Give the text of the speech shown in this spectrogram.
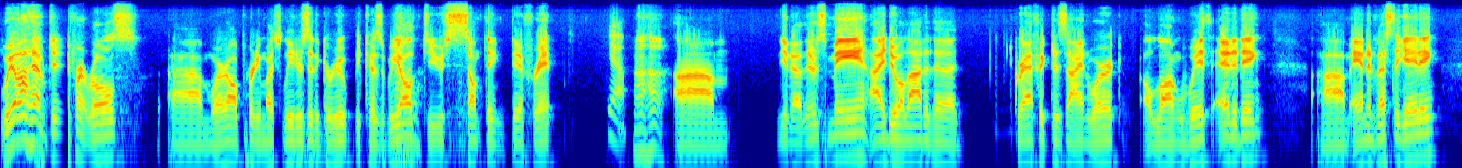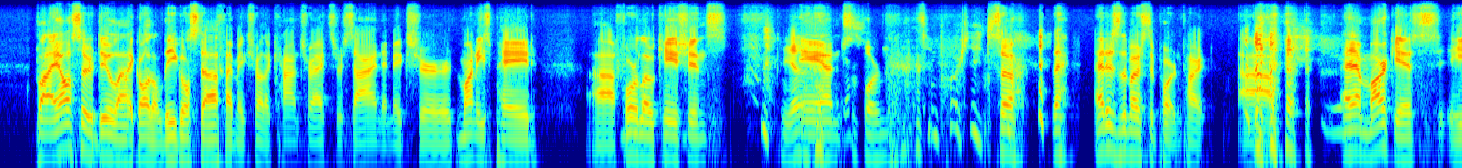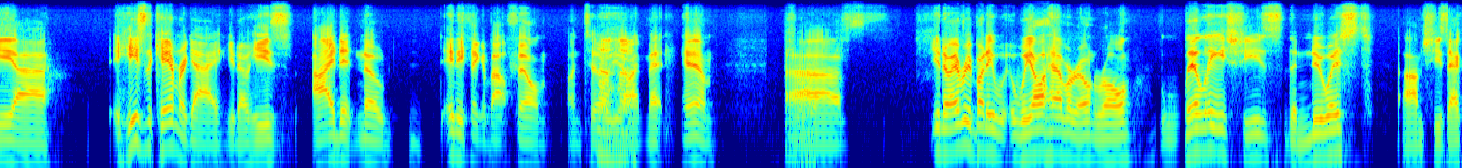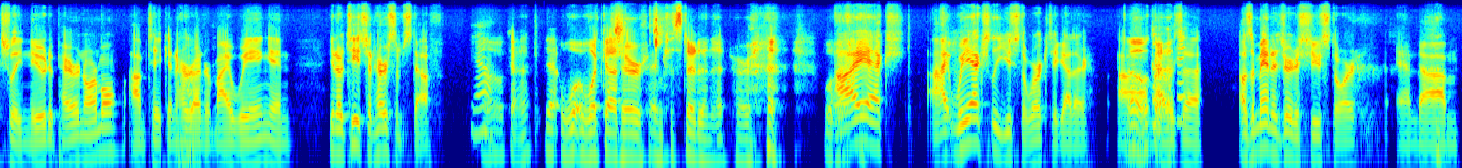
we all have different roles. Um, we're all pretty much leaders of the group because we all Oh. do something different. Yeah. Uh-huh. Um, you know, there's me. I do a lot of the graphic design work along with editing um, and investigating. But I also do like all the legal stuff. I make sure all the contracts are signed. I make sure money's paid uh, for locations. Yeah. And- It's important. It's important. So that, that is the most important part. Um, and then Marcus, he uh, he's the camera guy. You know, he's I didn't know anything about film until you know Uh-huh. I met him. Uh, you know, everybody we all have our own role. Lily, she's the newest. Um, she's actually new to paranormal. I'm taking her Oh. under my wing and you know teaching her some stuff. Yeah. Oh, okay. Yeah. What, what got her interested in it? Or what- I actually, I we actually used to work together. Um, Oh, okay. I was a I was a manager at a shoe store, and um,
